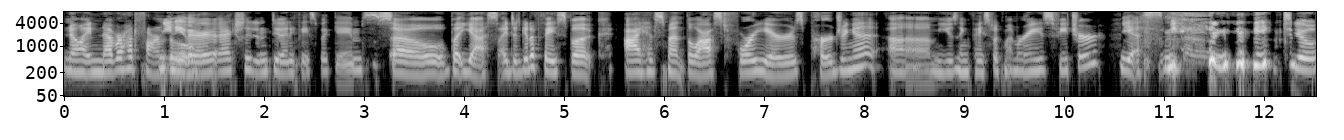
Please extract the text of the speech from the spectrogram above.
no, I never had Farmville. Me neither. I actually didn't do any Facebook games. So, but yes, I did get a Facebook. I have spent the last four years purging it um, using Facebook Memories feature. Yes, me, me too.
